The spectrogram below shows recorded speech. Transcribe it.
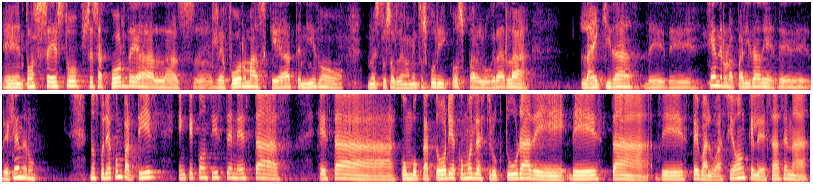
Entonces esto pues, es acorde a las eh, reformas que ha tenido nuestros ordenamientos jurídicos para lograr la, la equidad de, de, género, la paridad de, de género. ¿Nos podría compartir en qué consisten estas, esta convocatoria, cómo es la estructura de, esta, evaluación que les hacen a,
